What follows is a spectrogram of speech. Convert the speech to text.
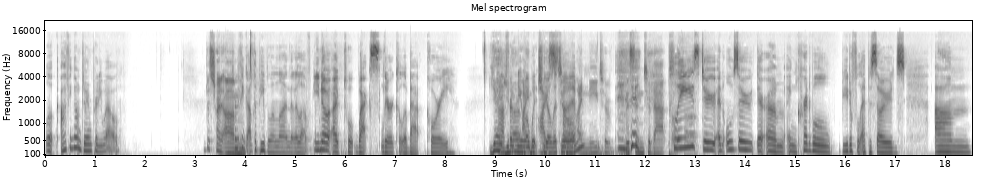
Look, I think I'm doing pretty well. I'm just trying to. I Um, think other people online that I love. You know, I talk wax lyrical about Corey. yeah, uh, you from know, New I, Witchery I all the still- time. I need to listen to that. Please do, and also there are um, incredible, beautiful episodes um,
